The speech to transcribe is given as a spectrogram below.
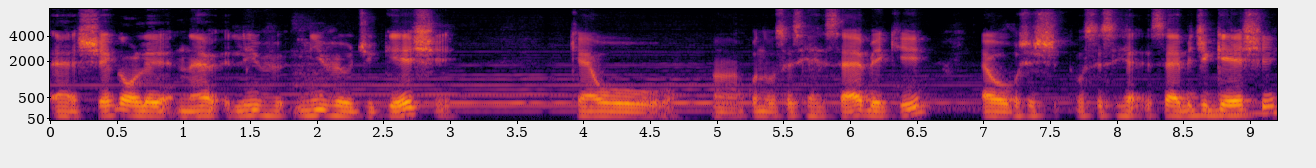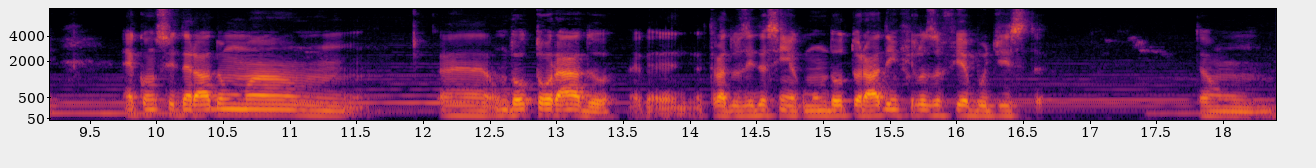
é, chega ao né, nível de Geshe, que é o. Uh, quando você se recebe aqui, é o, você, você se recebe de Geshe, é considerado uma é, um doutorado, é, traduzido assim, é como um doutorado em filosofia budista. Então,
